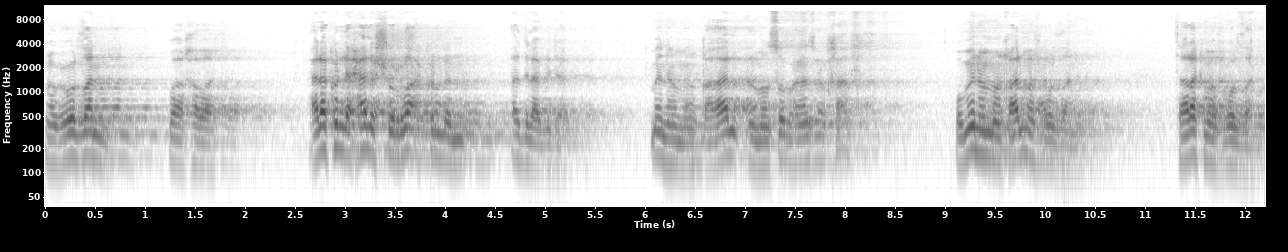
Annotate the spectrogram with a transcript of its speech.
مفعول ظن واخواته على كل حال الشراع كل أدلى بدال منهم من قال المنصوب على الخافض ومنهم من قال مفعول ظن. ترك مفعول ظن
